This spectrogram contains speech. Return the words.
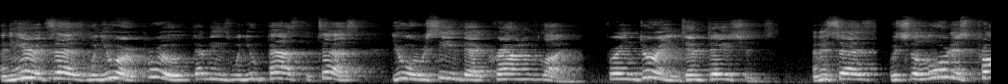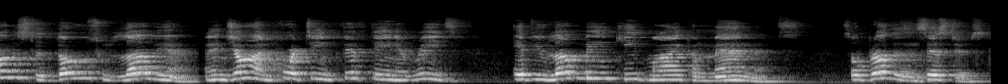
And here it says, when you are approved, that means when you pass the test, you will receive that crown of life for enduring temptations. And it says, which the Lord has promised to those who love Him. And in John 14, 15, it reads, If you love me, keep my commandments. So, brothers and sisters,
